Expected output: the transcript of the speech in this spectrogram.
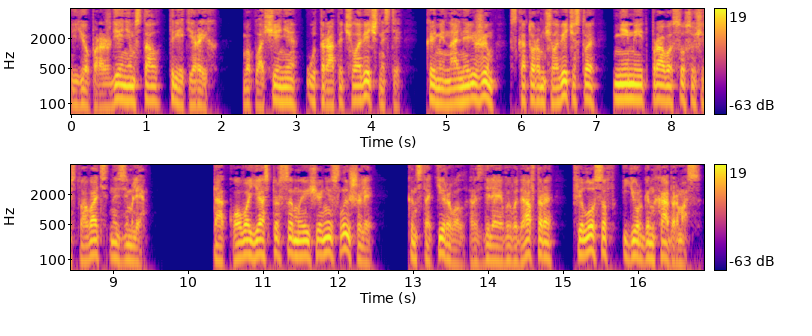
Ее порождением стал Третий Рейх, воплощение утраты человечности, криминальный режим, с которым человечество не имеет права сосуществовать на Земле. Такого Ясперса мы еще не слышали, констатировал, разделяя выводы автора, философ Юрген Хабермас.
